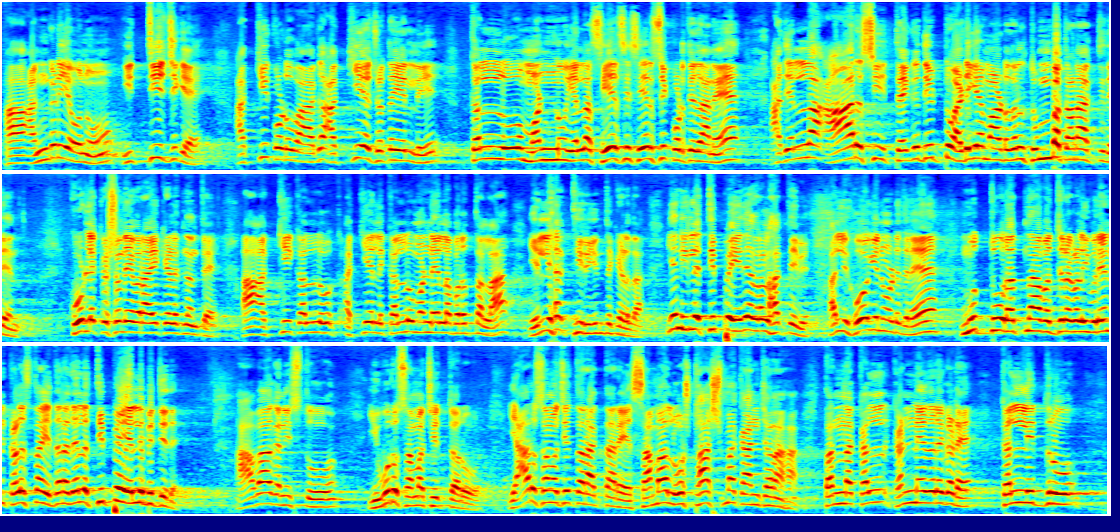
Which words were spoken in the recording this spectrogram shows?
ಆ ಅಂಗಡಿಯವನು ಇತ್ತೀಚೆಗೆ ಅಕ್ಕಿ ಕೊಡುವಾಗ ಅಕ್ಕಿಯ ಜೊತೆಯಲ್ಲಿ ಕಲ್ಲು, ಮಣ್ಣು ಎಲ್ಲ ಸೇರಿಸಿ ಸೇರಿಸಿ ಕೊಡ್ತಿದ್ದಾನೆ. ಅದೆಲ್ಲ ಆರಿಸಿ ತೆಗೆದಿಟ್ಟು ಅಡುಗೆ ಮಾಡೋದ್ರಲ್ಲಿ ತುಂಬ ತಡ ಆಗ್ತಿದೆ ಅಂತ. ಕೂಡಲೇ ಕೃಷ್ಣದೇವರಾಯ ಕೇಳಿದ್ನಂತೆ, ಆ ಅಕ್ಕಿ, ಕಲ್ಲು, ಅಕ್ಕಿಯಲ್ಲಿ ಕಲ್ಲು ಮಣ್ಣೆಲ್ಲ ಬರುತ್ತಲ್ಲ, ಎಲ್ಲಿ ಹಾಕ್ತೀರಿ? ಅಂತ ಕೇಳ್ದ. ಏನು ಇಲ್ಲೇ ತಿಪ್ಪೆ ಇದೆ, ಅದರಲ್ಲಿ ಹಾಕ್ತೀವಿ. ಅಲ್ಲಿ ಹೋಗಿ ನೋಡಿದರೆ ಮುತ್ತು, ರತ್ನ, ವಜ್ರಗಳು ಇವರೇನು ಕಳಿಸ್ತಾ ಇದ್ದಾರೆ, ಅದೆಲ್ಲ ತಿಪ್ಪೆ ಎಲ್ಲಿ ಬಿದ್ದಿದೆ. ಆವಾಗ ಅನಿಸ್ತು ಇವರು ಸಮಚಿತ್ತರು. ಯಾರು ಸಮಚಿತ್ತರಾಗ್ತಾರೆ? ಸಮಲೋಷ್ಠಾಶ್ಮ ಕಾಂಚನ. ತನ್ನ ಕಲ್, ಕಣ್ಣೆದುರುಗಡೆ ಕಲ್ಲಿದ್ದರು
